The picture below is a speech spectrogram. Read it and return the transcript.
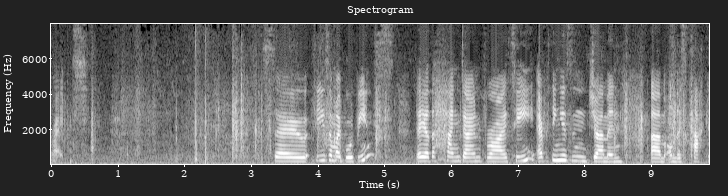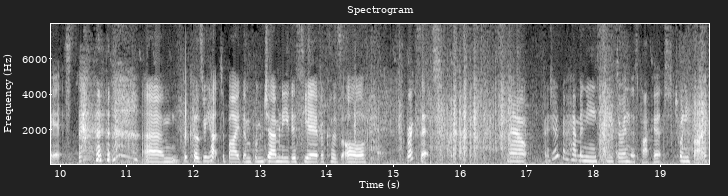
Right. So these are my broad beans. They are the hang down variety. Everything is in German um, on this packet um, because we had to buy them from Germany this year because of Brexit. Now, I don't know how many seeds are in this packet, 25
